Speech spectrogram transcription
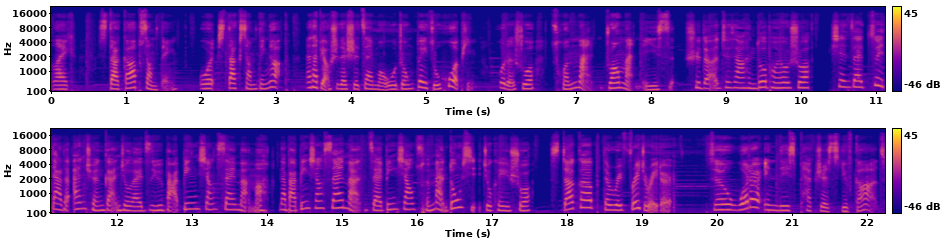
like stock up something or stock something up，那它表示的是在某物中备足货品，或者说存满、装满的意思。是的，就像很多朋友说。现在最大的安全感就来自于把冰箱塞满嘛。那把冰箱塞满，在冰箱存满东西，就可以说 stock up the refrigerator. So what are in these packages you've got?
